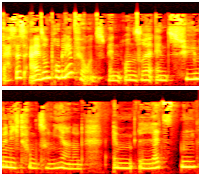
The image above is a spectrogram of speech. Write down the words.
das ist also ein Problem für uns, wenn unsere Enzyme nicht funktionieren. Und im letzten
